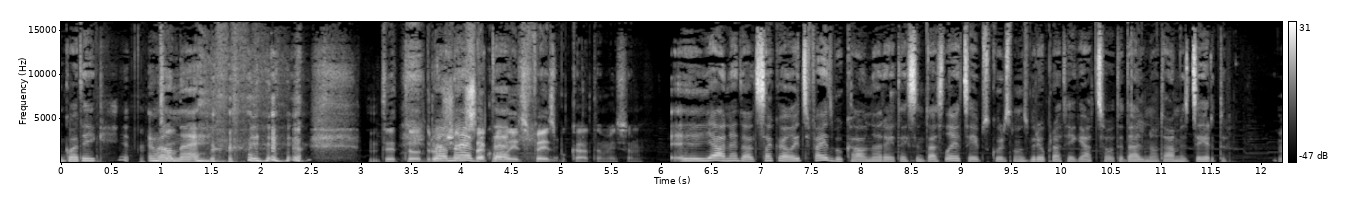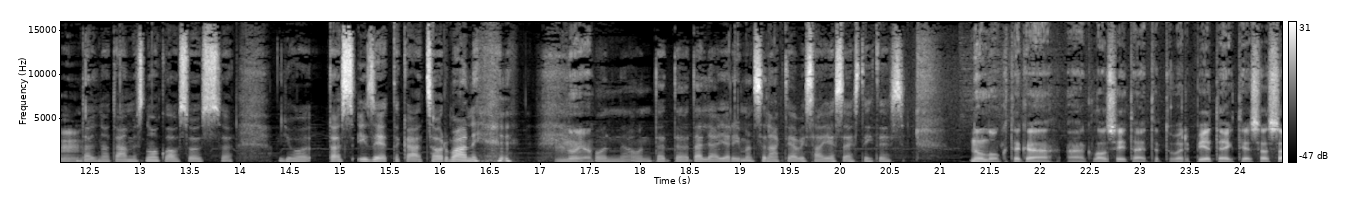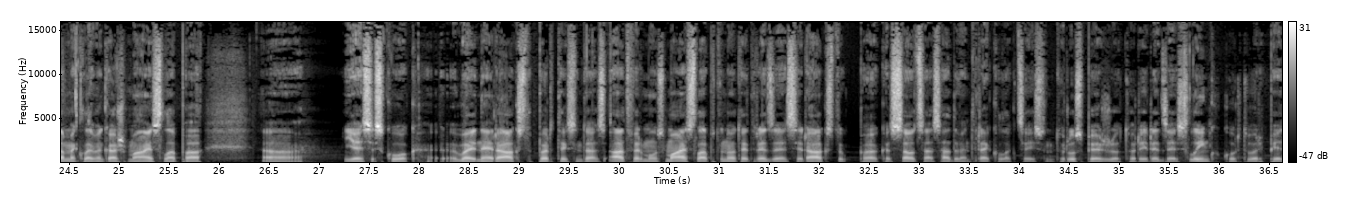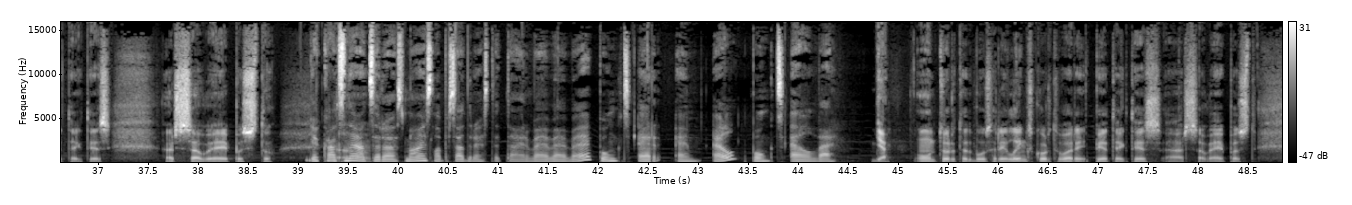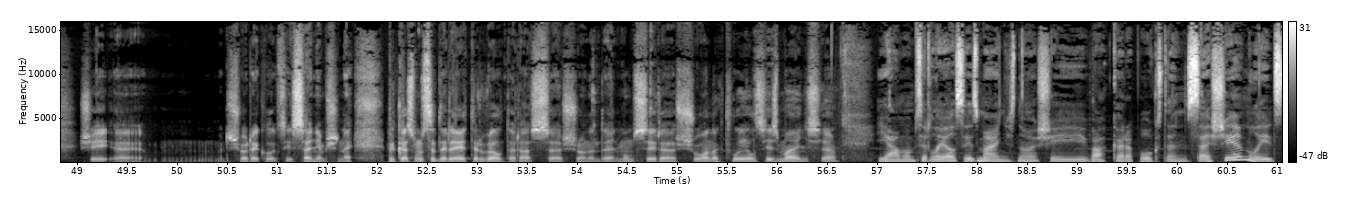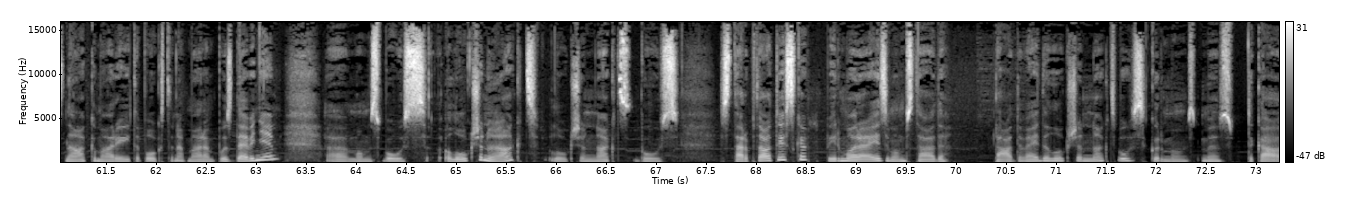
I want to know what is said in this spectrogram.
godīgi, vēl nē. Tad tu droši vien seko bet, līdz Facebookā tam visam. Jā, nedaudz sekoju līdz Facebookā, un arī, teiksim, tās liecības, kuras mums brīvprātīgi atsūta, daļu no tām es dzirdu. Mm. Daļu no tām es noklausos, e, jo tas iziet tā kā caur mani. nu, jā. un, un tad e, daļai arī man sanāk tajā visā iesaistīties. Nu, lūk, tā kā klausītāji, tad tu vari pieteikties, sameklē vienkārši mājaslapā. Uh, jēzus koku, vai ne rakstu par, teiksim, tās atver mūsu mājaslapu, tu noteikti redzēsi rakstu, pa, kas saucās adventa rekolekcijas, un tur uzspiežot, arī redzēsi linku, kur tu vari pieteikties ar savu e-pastu. Ja kāds neatcerās mājaslapas adresi, tad tā ir www.rml.lv. Jā, un tur tad būs arī links, kur tu vari pieteikties ar savu e-pastu šī, eh, šo rekolekciju saņemšanai. Bet kas mums tad ar ēteru vēl darās eh, šonadēļ? Mums ir eh, šonakt lielas izmaiņas, jā? Jā, mums ir lielas izmaiņas no šī vakara pulksten sešiem līdz nākamā rīta pulksten apmēram pusdeviņiem. Mums būs lūkšana nakts, lūkšana nakts būs starptautiska. Pirmo reizi mums tāda tāda veida lūkšana nakts būs, kur mums, mēs tā kā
